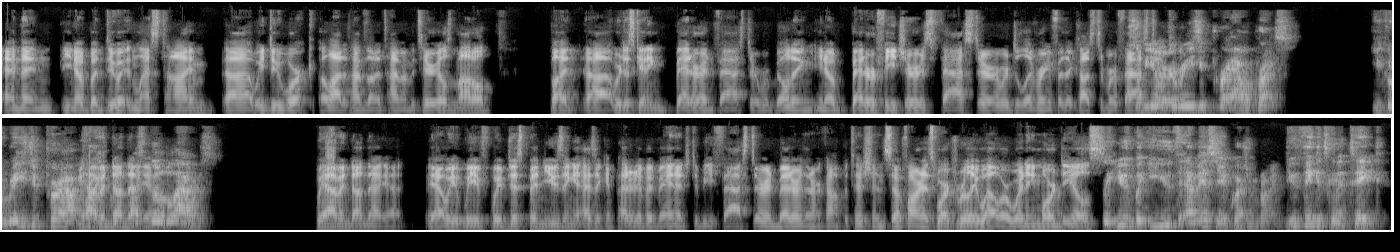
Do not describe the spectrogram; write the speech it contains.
and then, you know, but do it in less time. Uh, we do work a lot of times on a time and materials model but uh, we're just getting better and faster. We're building, you know, better features faster. We're delivering for the customer faster. So you have to raise your per hour price. You can raise your per hour. We price haven't done that yet. Billable hours. We haven't done that yet. Yeah, we, we've we've just been using it as a competitive advantage to be faster and better than our competition so far, and it's worked really well. We're winning more deals. But you, but you, th- I'm asking you a question, Brian. Do you think it's going to take?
